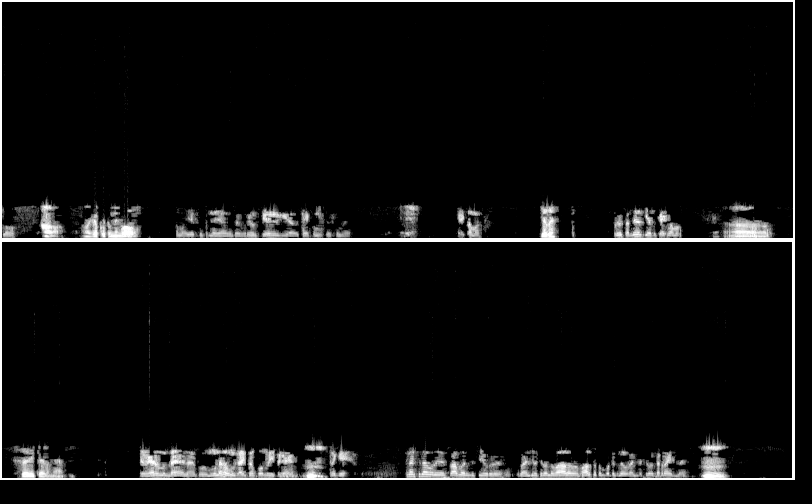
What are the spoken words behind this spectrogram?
Hello. ஆ ஐயா கூப்பிட்டுருந்தீங்களோ? ஆமா ஐயா கூப்பிட்டுருந்தேன். ஐயா உங்கள்கிட்ட ஒரே ஒரு கேள்வி இருக்கு அது கேட்கணும்னு பேசுனேன் கேட்கலாமா? எது? ஒரே ஒரு சந்தேகம் இருக்கு அது கேட்கலாமா? சரி கேளுங்க. வேற ஒண்ணும் இல்ல. நான் இப்போ மூணு நாள் உங்களுக்கு தான் ஃபோன் பண்ணிட்டு இருக்கேன். எனக்கு ஃபினான்ஷியலா ஒரு ப்ராப்ளம் இருந்துச்சு. ஒரு ஒரு அஞ்சு லட்ச ரூபா இந்த வாழை வாழை தோட்டம் போட்டதுல ஒரு அஞ்சு லட்ச ரூபா கடன் ஆயிருந்தேன்.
